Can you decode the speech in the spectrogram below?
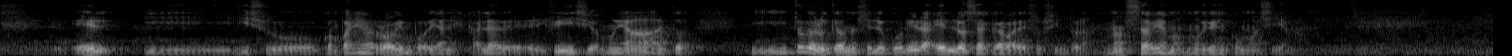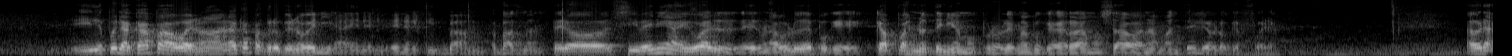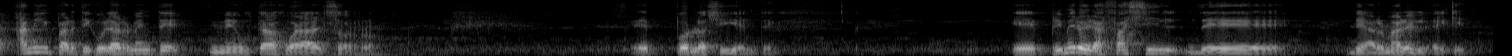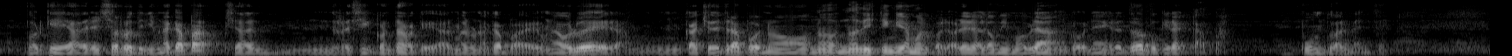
él y, y su compañero Robin podían escalar edificios muy altos. Y todo lo que a uno se le ocurriera, él lo sacaba de su cinturón. No sabíamos muy bien cómo hacíamos. Y después la capa, bueno, la capa creo que no venía en el, en el kit Batman, pero si venía igual era una boludez porque capas no teníamos problema porque agarrábamos sábanas, manteles o lo que fuera. Ahora, a mí particularmente me gustaba jugar al zorro. Eh, por lo siguiente. Eh, primero era fácil de, armar el kit porque, a ver, el zorro tenía una capa, ya recién contaba que armar una capa es una boludez, era un cacho de trapo, no, no, no distinguíamos el color, era lo mismo blanco, negro, todo porque era capa, puntualmente.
